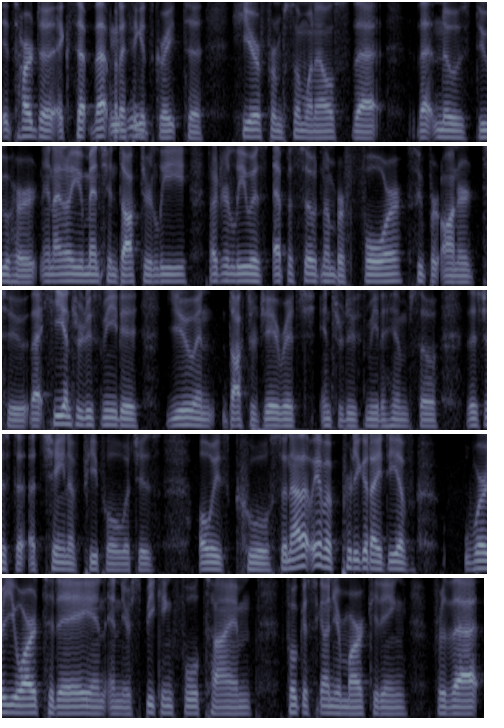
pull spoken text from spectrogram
it's hard to accept that, but mm-hmm. I think mm-hmm. it's great to hear from someone else that that no's do hurt. And I know you mentioned Dr. Lee. Dr. Lee was episode number four. Super honored to that he introduced me to you, and Dr. J. Rich introduced me to him. So there's just a, a chain of people, which is always cool. So now that we have a pretty good idea of where you are today and, and you're speaking full time, focusing on your marketing for that.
